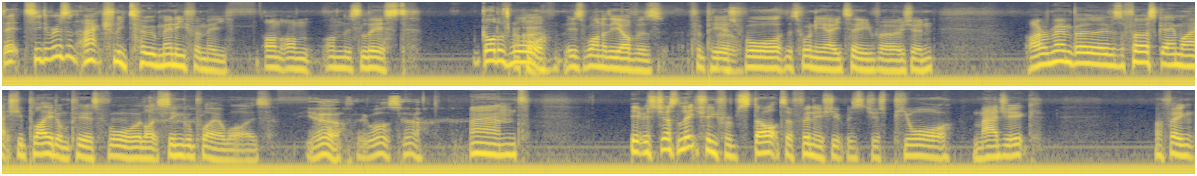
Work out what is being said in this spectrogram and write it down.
that see, there isn't actually too many for me on, on, on this list. God of War is one of the others for PS4, the 2018 version. I remember it was the first game I actually played on PS4, like single player wise. Yeah, it was. Yeah. and it was just literally from start to finish it was just pure magic i think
